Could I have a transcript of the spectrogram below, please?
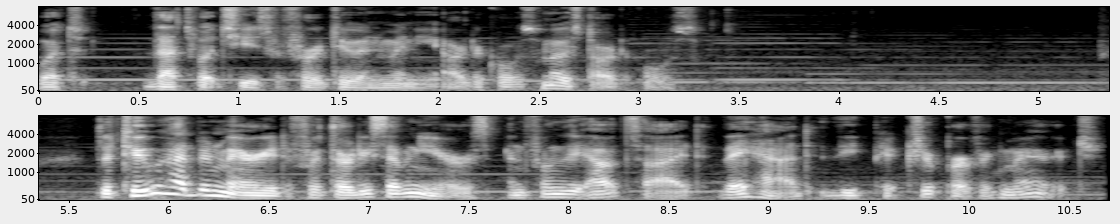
What that's what she is referred to in many articles, most articles. The two had been married for 37 years, and from the outside, they had the picture perfect marriage.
